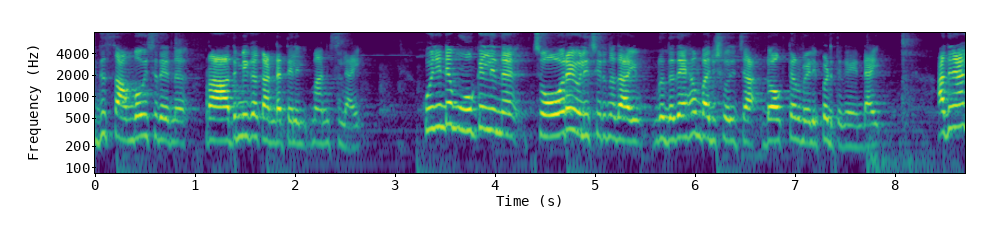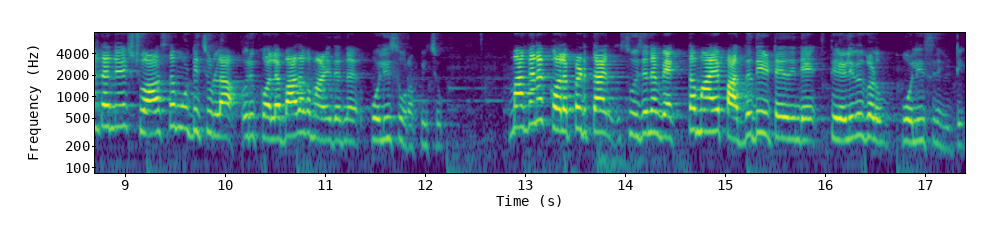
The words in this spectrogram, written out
ഇത് സംഭവിച്ചതെന്ന് പ്രാഥമിക കണ്ടെത്തലിൽ മനസ്സിലായി. കുഞ്ഞിന്റെ മൂക്കിൽ നിന്ന് ചോരയൊലിച്ചിരുന്നതായും മൃതദേഹം പരിശോധിച്ച ഡോക്ടർ വെളിപ്പെടുത്തുകയുണ്ടായി. അതിനാൽ തന്നെ ശ്വാസം മുട്ടിച്ചുള്ള ഒരു കൊലപാതകമാണിതെന്ന് പോലീസ് ഉറപ്പിച്ചു. മകനെ കൊലപ്പെടുത്താൻ സുജന വ്യക്തമായ പദ്ധതിയിട്ടതിന്റെ തെളിവുകളും പോലീസിന് കിട്ടി.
